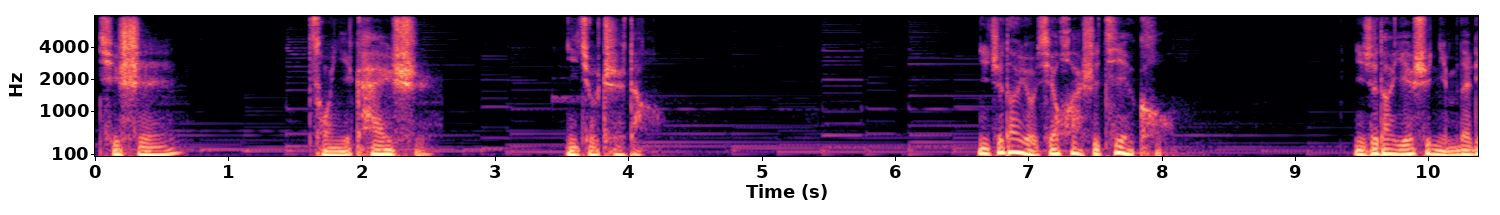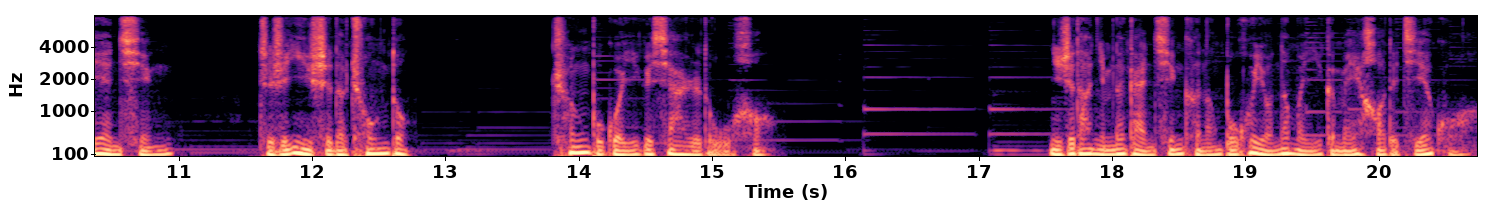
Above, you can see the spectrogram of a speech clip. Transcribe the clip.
其实，从一开始，你就知道，你知道有些话是借口，你知道，也许你们的恋情。只是一时的冲动，撑不过一个夏日的午后。你知道你们的感情可能不会有那么一个美好的结果。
